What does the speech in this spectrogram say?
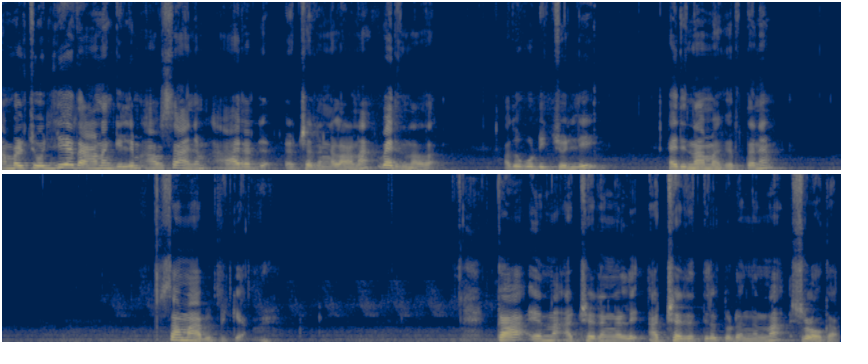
നമ്മൾ ചൊല്ലിയതാണെങ്കിലും അവസാനം ആ രണ്ട് അക്ഷരങ്ങളാണ് വരുന്നത്. അതുകൂടി ചൊല്ലി ഹരിനാമകീർത്തനം സമാപിപ്പിക്കാം. ക എന്ന അക്ഷരങ്ങളിൽ അക്ഷരത്തിൽ തുടങ്ങുന്ന ശ്ലോകം.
